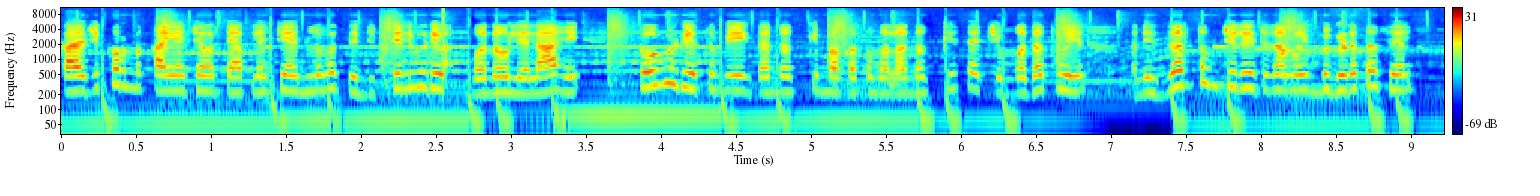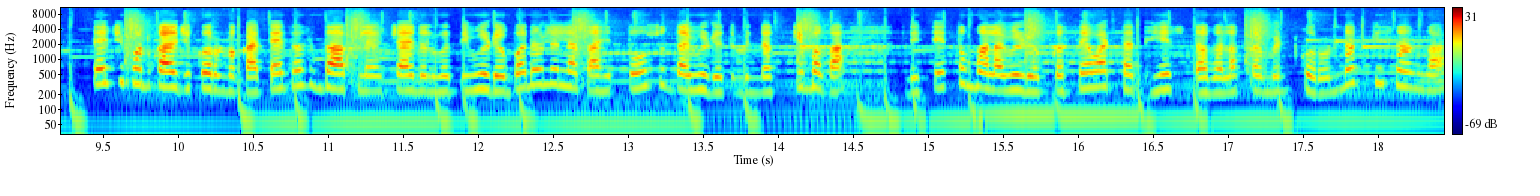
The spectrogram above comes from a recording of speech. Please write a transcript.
काळजी करू नका याच्यावरती आपल्या चॅनलवरती डिटेल व्हिडिओ बनवलेला आहे. तो व्हिडिओ तुम्ही एकदा नक्की बघा तुम्हाला नक्कीच त्याची मदत होईल. आणि जर तुमची रेडी रांगोळी बिघडत असेल त्याची पण काळजी करू नका. त्याचा सुद्धा आपल्या चॅनलवरती व्हिडिओ बनवलेलाच आहे. तो सुद्धा व्हिडिओ तुम्ही नक्की बघा. आणि ते तुम्हाला व्हिडिओ कसे वाटतात हे सुद्धा मला कमेंट करून नक्की सांगा.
